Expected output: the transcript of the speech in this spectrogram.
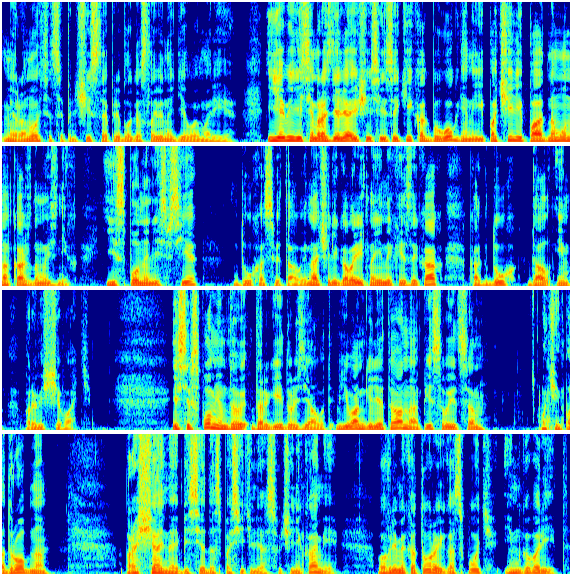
мироносицы, Пречистая Преблагословенная Дева Мария. И явились им разделяющиеся языки, как бы огненные, и почили по одному на каждом из них. И исполнились все Духа Святого, и начали говорить на иных языках, как Дух дал им провещевать. Если вспомним, дорогие друзья, вот в Евангелии от Иоанна описывается очень подробно прощальная беседа Спасителя с учениками, во время которой Господь им говорит,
